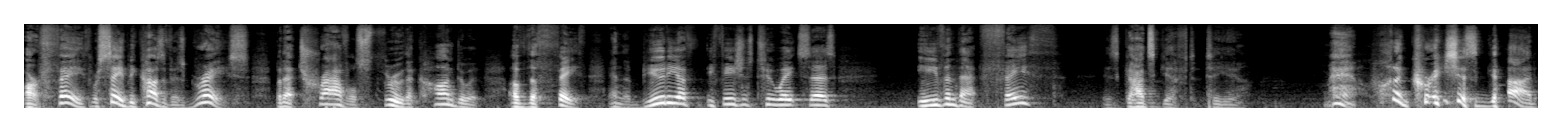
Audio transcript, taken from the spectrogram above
our faith, we're saved because of His grace, but that travels through the conduit of the faith and the beauty of Ephesians 2 8 says, even that faith is God's gift to you. Man, what a gracious God.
